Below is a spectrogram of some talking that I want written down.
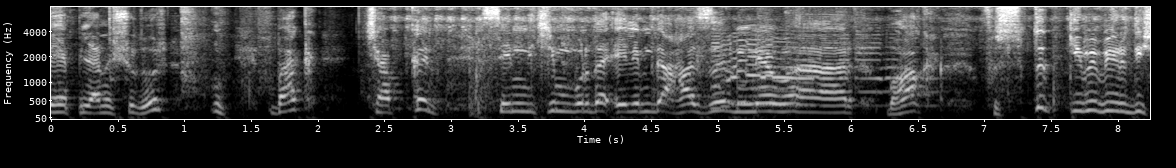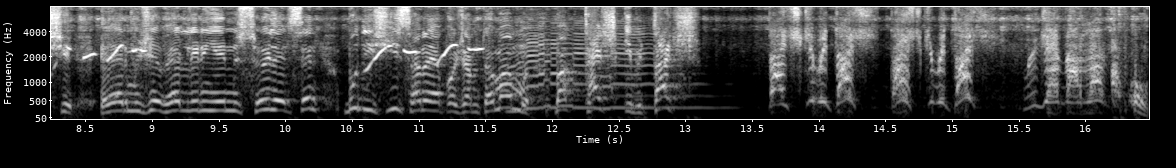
B planı şudur. Bak çapkın. Senin için burada elimde hazır ne var? Bak fıstık gibi bir dişi. Eğer mücevherlerin yerini söylersen bu dişiyi sana yapacağım tamam mı? Bak taş gibi taş. Taş gibi taş, taş gibi taş. Mücevherler. Oh.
